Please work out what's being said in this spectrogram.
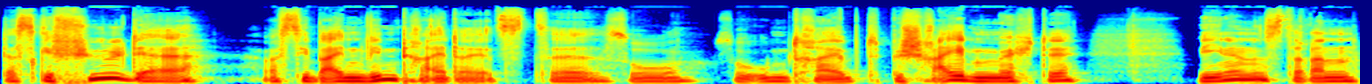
das Gefühl der was die beiden Windreiter jetzt äh, so, so umtreibt, beschreiben möchte. Wir erinnern uns daran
